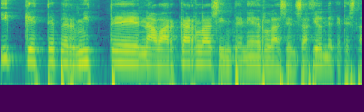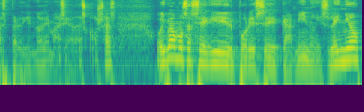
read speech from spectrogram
y que te permiten abarcarlas sin tener la sensación de que te estás perdiendo demasiadas cosas. Hoy vamos a seguir por ese camino isleño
